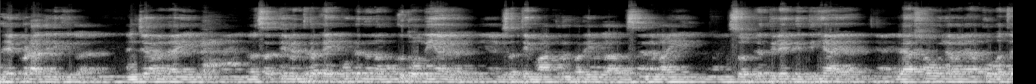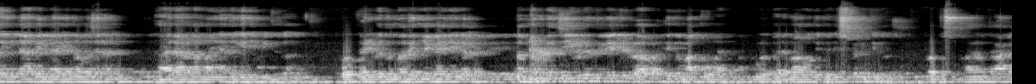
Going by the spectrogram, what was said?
ഭയപ്പെടാതിരിക്കുക. അഞ്ചാമതായി സത്യം എത്ര കൈക്കൊണ്ടെന്ന് നമുക്ക് തോന്നിയാൽ സത്യം മാത്രം പറയുക. അവസാനമായി സ്വർഗത്തിലെ നിധിയായ എന്ന വചനം ധാരാളമായി അധികരിപ്പിക്കുക. കഴിവതും അറിഞ്ഞ കാര്യങ്ങൾ നമ്മുടെ ജീവിതത്തിലേക്ക് പ്രാവർത്തികമാക്കുവാൻ നമ്മൾ പരമാവധി പരിശ്രമിക്കുന്നു റബ്ബ് സുബ്ഹാനഹു വ തആല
